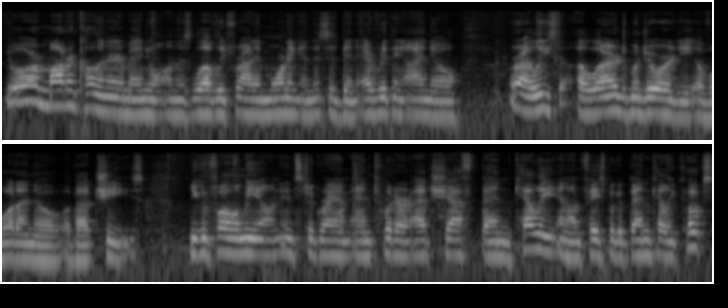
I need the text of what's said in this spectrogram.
your modern culinary manual on this lovely Friday morning. And this has been everything I know, or at least a large majority of what I know about cheese. You can follow me on Instagram and Twitter at Chef Ben Kelly and on Facebook at Ben Kelly Cooks.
